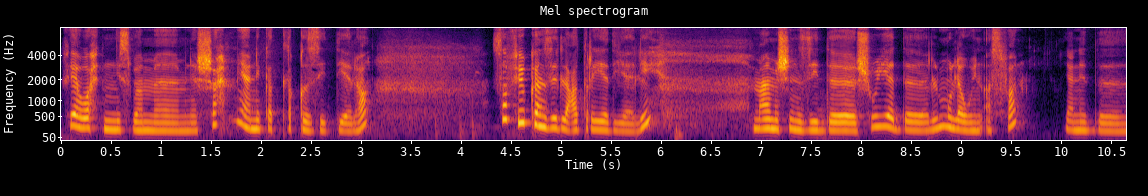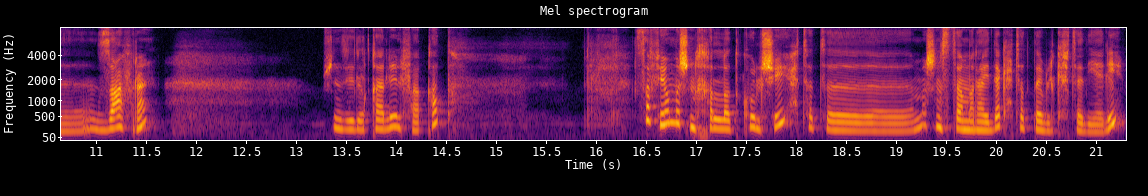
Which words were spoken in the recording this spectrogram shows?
فيها واحد النسبة من الشحم يعني كتطلق الزيت ديالها. صافي وكنزيد العطرية ديالي. مع باش نزيد شوية الملون أصفر يعني الزعفران باش نزيد القليل فقط. صافي وباش نخلط كلشي حتى ت... باش نستمر هيداك حتى طيب الكفتة ديالي.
